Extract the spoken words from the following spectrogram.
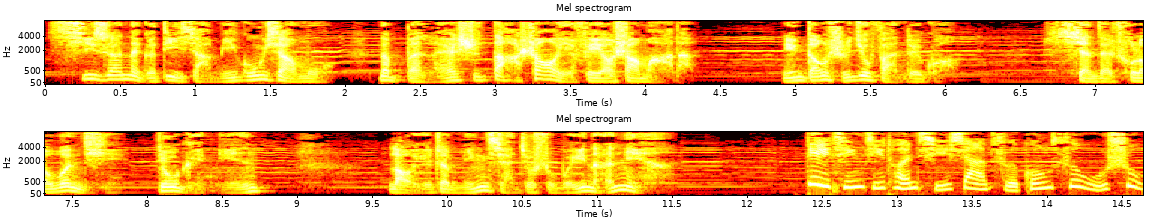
西山那个地下迷宫项目。”那本来是大少爷非要上马的，您当时就反对过，现在出了问题丢给您，老爷这明显就是为难您。地勤集团旗下子公司无数，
